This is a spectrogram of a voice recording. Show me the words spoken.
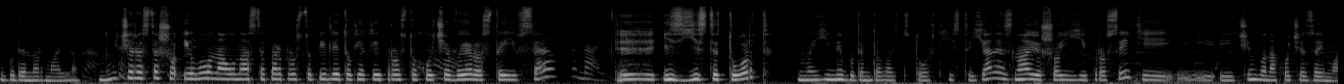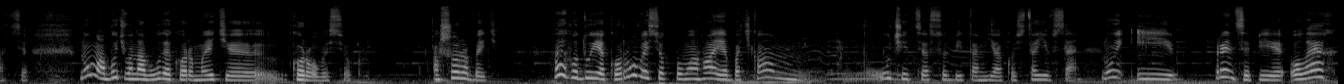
Буде нормально. Ну і через те, що Ілона у нас тепер просто підліток, який просто хоче вирости і все. І з'їсти торт. Ми їй не будемо давати торт їсти. Я не знаю, що її просить і, і, і чим вона хоче займатися. Ну, мабуть, вона буде кормити коровисьок. А що робить? Хай годує коровисьок, допомагає батькам, учиться собі там якось, та і все. Ну і, в принципі, Олег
